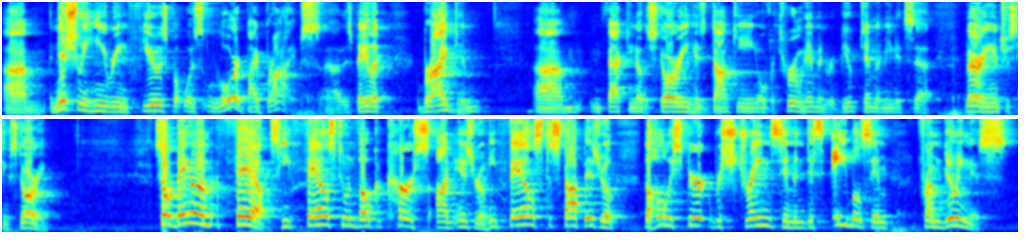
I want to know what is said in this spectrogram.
Um, initially, he refused, but was lured by bribes. Uh, as Balak bribed him, um, in fact, you know the story. His donkey overthrew him and rebuked him. I mean, it's a very interesting story. So Balaam fails. He fails to invoke a curse on Israel. He fails to stop Israel. The Holy Spirit restrains him and disables him from doing this.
